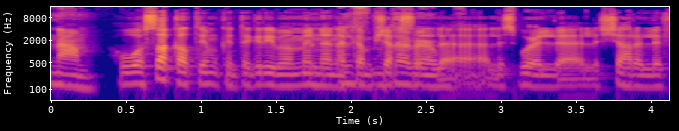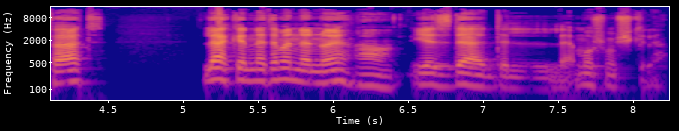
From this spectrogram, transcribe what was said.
نعم. هو سقط يمكن تقريبا مننا كم شخص الأسبوع ال- الشهر اللي فات. لكن نتمنى إنه آه. يزداد مش مشكلة.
